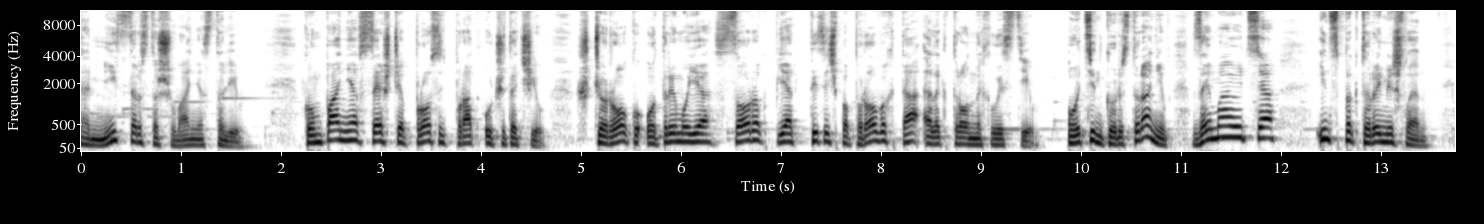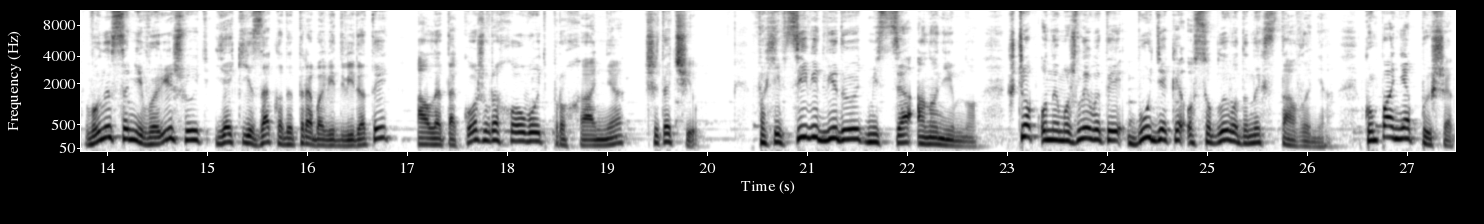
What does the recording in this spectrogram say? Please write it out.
та місце розташування столів. Компанія все ще просить порад у читачів. Щороку отримує 45 тисяч паперових та електронних листів. Оцінкою ресторанів займаються інспектори Мішлен. Вони самі вирішують, які заклади треба відвідати, але також враховують прохання читачів. Фахівці відвідують місця анонімно, щоб унеможливити будь-яке особливо до них ставлення. Компанія пише,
